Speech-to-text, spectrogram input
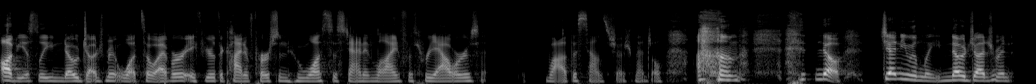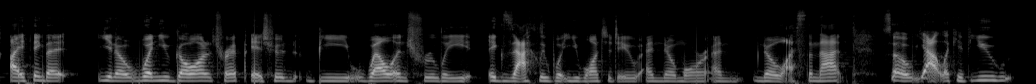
obviously, no judgment whatsoever. If you're the kind of person who wants to stand in line for three hours, wow, this sounds judgmental. Um, no, genuinely, no judgment. I think that you know, when you go on a trip, it should be well and truly exactly what you want to do and no more and no less than that. So, yeah, like if you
